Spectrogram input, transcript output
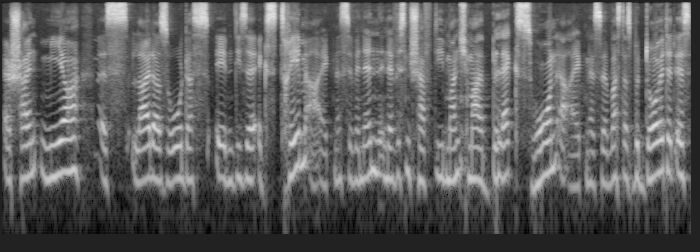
erscheint mir es leider so, dass eben diese Extremereignisse, wir nennen in der Wissenschaft die manchmal Black Swan-Ereignisse, was das bedeutet ist,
